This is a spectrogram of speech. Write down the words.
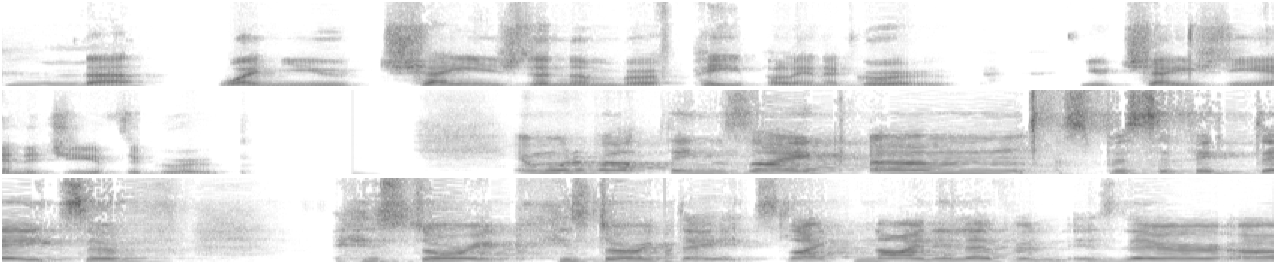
Hmm. that when you change the number of people in a group, you change the energy of the group. And what about things like um, specific dates of historic historic dates, like 9/11? Is there a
